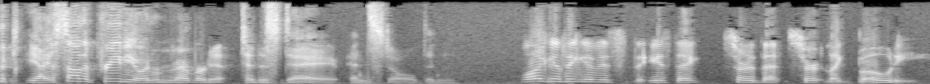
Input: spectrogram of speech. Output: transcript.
look. Yeah, I saw the preview and remembered it to this day, and still didn't. Well, I can think of is is that sort of that sort like Bodhi.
